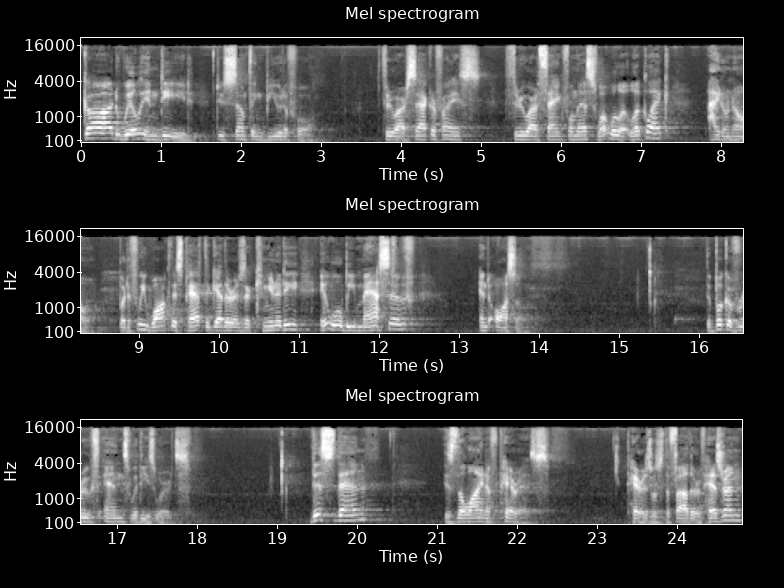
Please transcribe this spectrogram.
God will indeed do something beautiful through our sacrifice, through our thankfulness. What will it look like? I don't know. But if we walk this path together as a community, it will be massive and awesome. The book of Ruth ends with these words. This then is the line of Perez. Perez was the father of Hezron,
